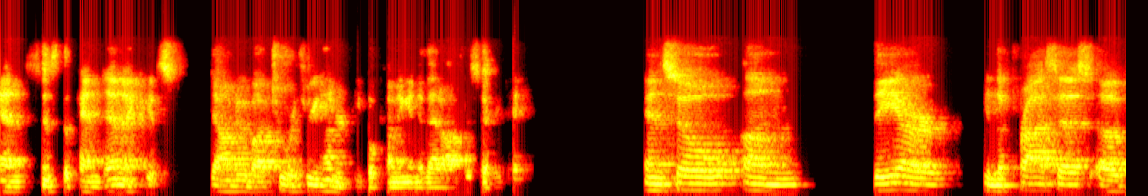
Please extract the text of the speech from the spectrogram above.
And since the pandemic, it's down to about two or 300 people coming into that office every day. And so um, they are in the process of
